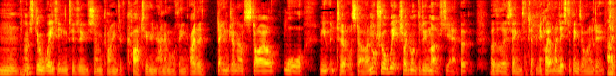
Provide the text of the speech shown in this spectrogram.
I'm still waiting to do some kind of cartoon animal thing, either Danger Mouse style or Mutant Turtle style. I'm not sure which I'd want to do most yet, but both of those things are definitely high on my list of things I want to do. I,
